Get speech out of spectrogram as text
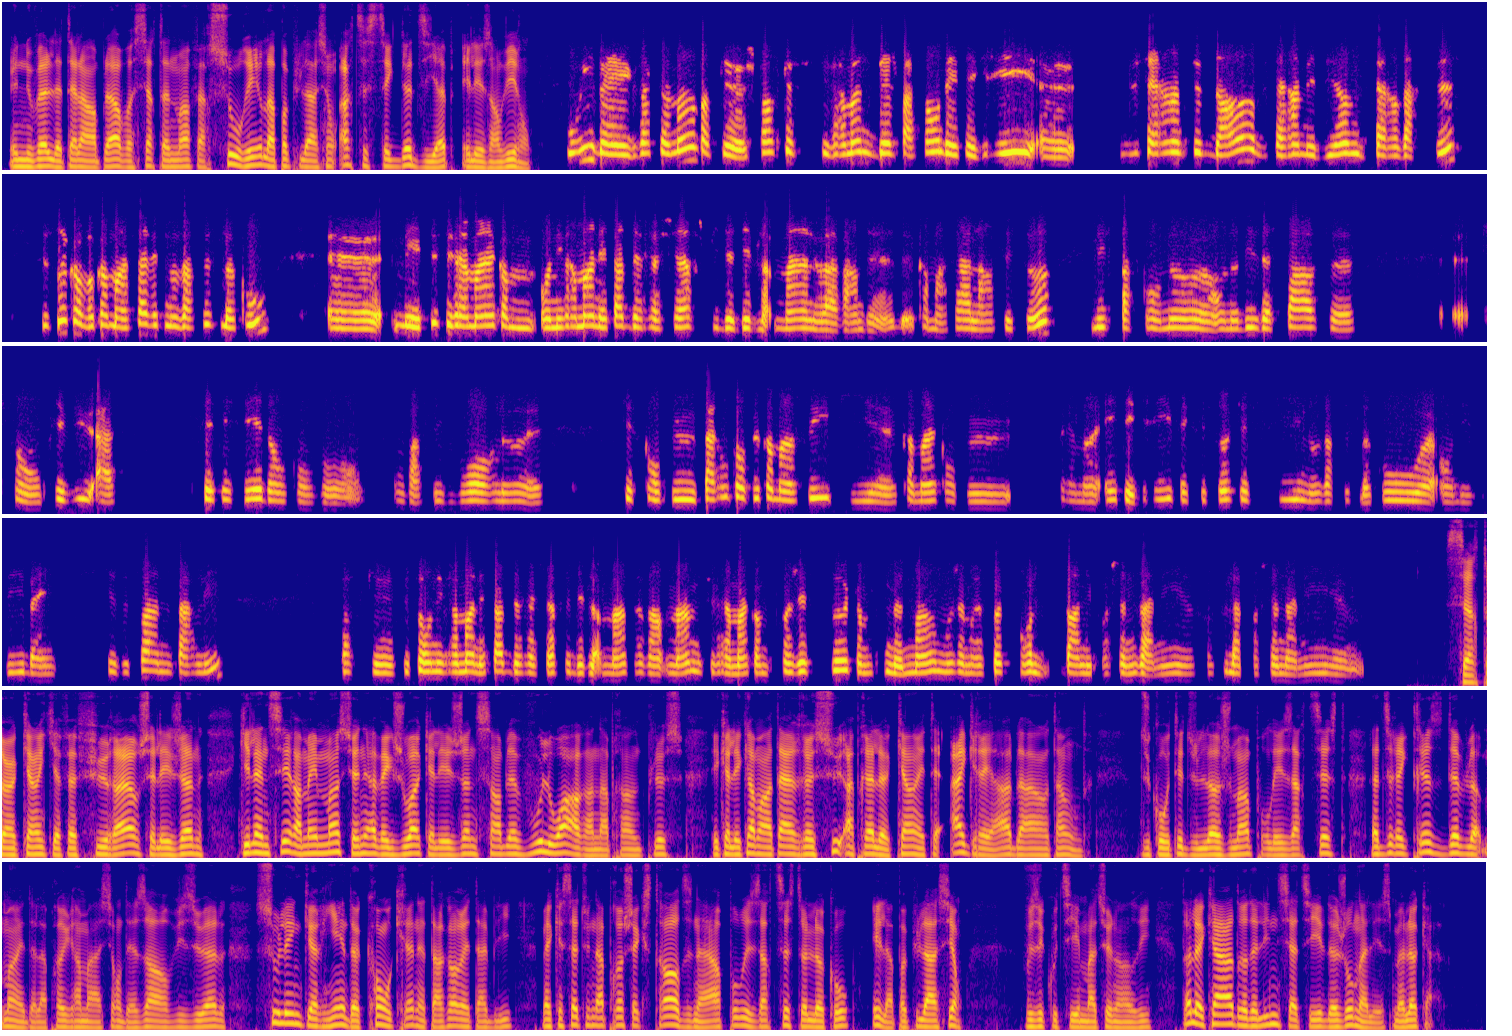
Une nouvelle de telle ampleur va certainement faire sourire la population artistique de Dieppe et les environs. Oui, ben exactement, parce que je pense que c'est vraiment une belle façon d'intégrer euh, différents types d'art, différents médiums, différents artistes. C'est sûr qu'on va commencer avec nos artistes locaux, euh, mais tu sais, c'est vraiment comme on est vraiment en étape de recherche puis de développement là, avant de, commencer à lancer ça. Mais c'est parce qu'on a on a des espaces euh, qui sont prévus à cet effet, donc on va on va essayer de voir là qu'est-ce qu'on peut, par où qu'on peut commencer, puis euh, comment qu'on peut vraiment intégrer. Fait que c'est sûr que si nos artistes locaux euh, ont des idées, ben n'hésitent pas à nous parler. Parce que c'est ça, on est vraiment en étape de recherche et développement présentement, mais c'est vraiment comme projet futur, comme tu me demandes. Moi, j'aimerais ça pour dans les prochaines années, euh, surtout la prochaine année, Certes, un camp qui a fait fureur chez les jeunes, Guylaine Cyr a même mentionné avec joie que les jeunes semblaient vouloir en apprendre plus et que les commentaires reçus après le camp étaient agréables à entendre. Du côté du logement pour les artistes, la directrice du développement et de la programmation des arts visuels souligne que rien de concret n'est encore établi, mais que c'est une approche extraordinaire pour les artistes locaux et la population. Vous écoutiez Mathieu Landry dans le cadre de l'initiative de journalisme local.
